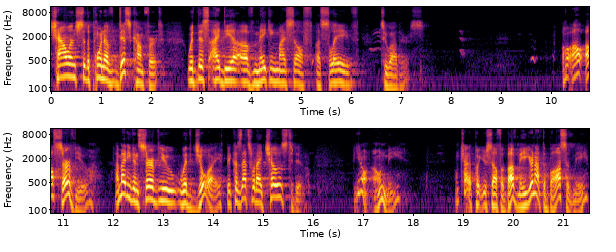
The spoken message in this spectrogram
challenged to the point of discomfort with this idea of making myself a slave to others. Oh, I'll, I'll serve you. I might even serve you with joy because that's what I chose to do. But you don't own me. Don't try to put yourself above me. You're not the boss of me.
